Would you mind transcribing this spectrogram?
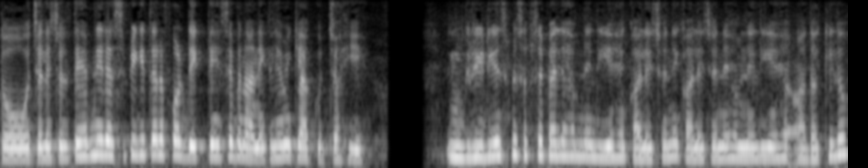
तो चले चलते हैं अपनी रेसिपी की तरफ़ और देखते हैं इसे बनाने के लिए हमें क्या कुछ चाहिए। इंग्रेडिएंट्स में सबसे पहले हमने लिए हैं काले चने। काले चने हमने लिए हैं आधा किलो।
